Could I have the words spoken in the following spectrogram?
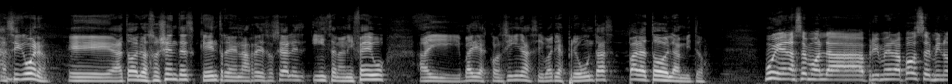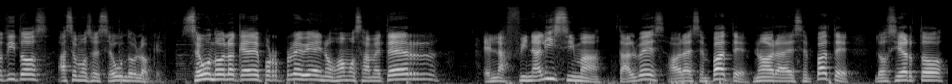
Así que bueno, eh, a todos los oyentes que entren en las redes sociales, Instagram y Facebook, hay varias consignas y varias preguntas para todo el ámbito. Muy bien, hacemos la primera pausa en minutitos, hacemos el segundo bloque. Segundo bloque de por previa y nos vamos a meter en la finalísima. Tal vez habrá desempate, no habrá desempate. Lo cierto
